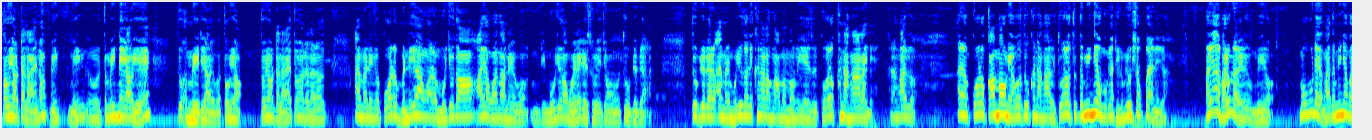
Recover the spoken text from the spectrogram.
၃ယောက်တက်လာရင်နော်မင်းမင်းဟိုသမီး2ယောက်ရယ်သူ့အမေတယောက်ရယ်ပေါ့၃ယောက်၃ယောက်တက်လာတယ်၃ယောက်တက်လာတော့အဲ့မနေပြီးကိုကတော့မနေ့ကတော့မိုးချိုးသားအားရဝမ်းသားနဲ့ပေါ့ဒီမိုးချိုးသားဝယ်လိုက်တယ်ဆိုတဲ့အကြောင်းကိုသူ့ကိုပြောပြတာသူ့ကိုပြောပြတော့အဲ့မနေမိုးချိုးသားလေးခဏလောက်ငှားမမောင်းလေးရဲဆိုကိုကတော့ခဏငှားလိုက်တယ်ခဏငှားပြီးတော့အဲ့တော့ကိုကတော့ကောင်းမောင်းနေရပေါ့သူခဏငှားပြီးသူကတော့သူသမီး2ယောက်ကိုပြဒီလိုမျိုးရှောက်ပတ်နေကြဘာရဘာလို့လာလဲလို့မေးတော့မဟုတ်ဘူးတဲ့ငါသမီး2ယောက်က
